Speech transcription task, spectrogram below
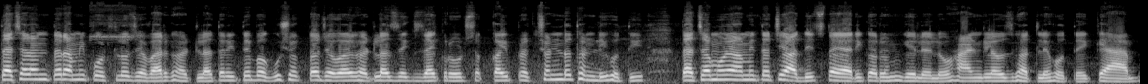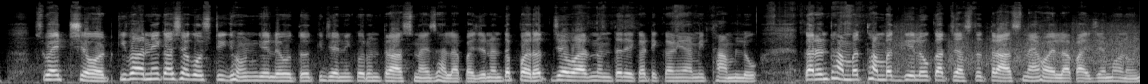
त्याच्यानंतर आम्ही पोचलो जव्हार घाटला. तर इथे बघू शकता जव्हार घाटला झेक्झॅक रोड सकाळी प्रचंड थंडी होती. त्याच्यामुळे आम्ही त्याची आधीच तयारी करून गेलेलो. हँड ग्लव्ज घातले होते कॅब स्वेट शर्ट किंवा अनेक अशा गोष्टी घेऊन गेले होतो की जेणेकरून त्रास नाही झाला पाहिजे. नंतर परत जव्हारनंतर एका ठिकाणी आम्ही थांबलो. कारण थांबत थांबत गेलो का जास्त त्रास नाही व्हायला पाहिजे म्हणून.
